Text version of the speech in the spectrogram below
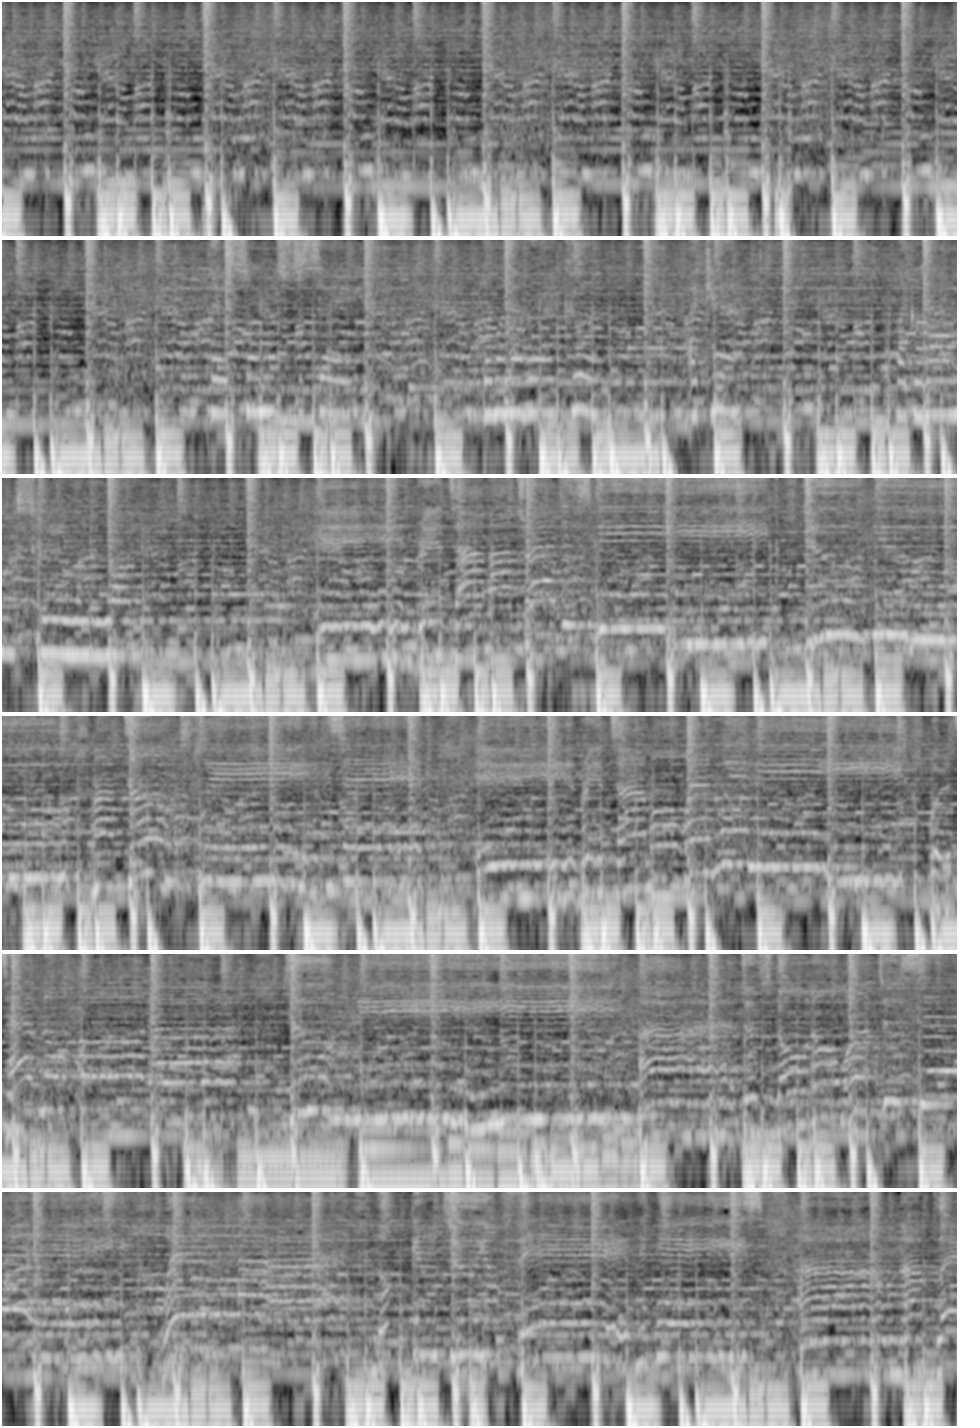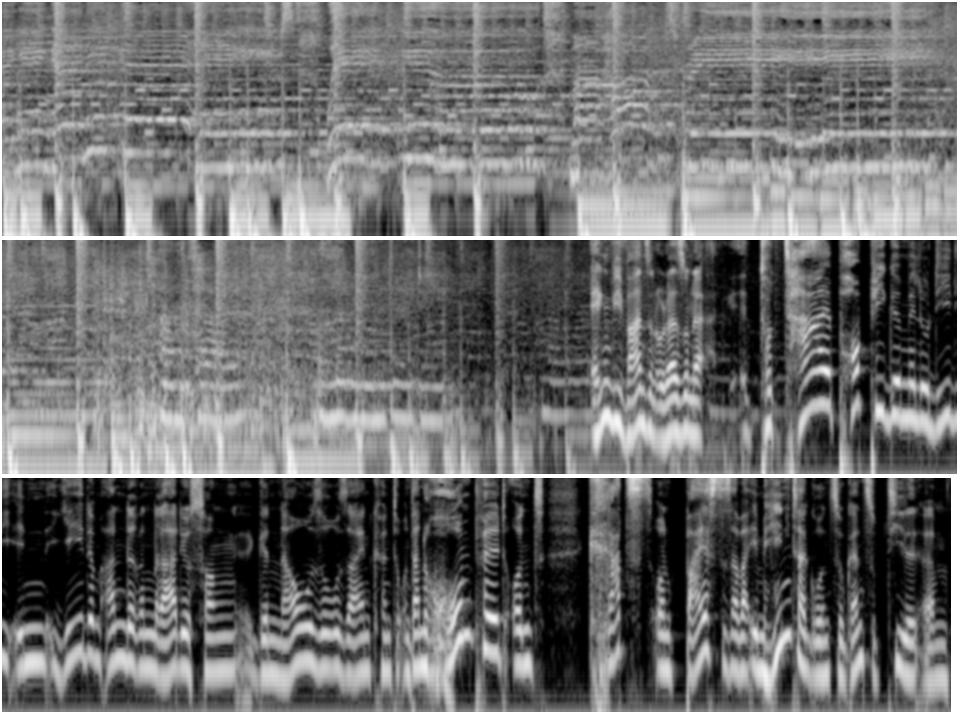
Irgendwie Wahnsinn, oder? So eine äh, total poppige Melodie, die in jedem anderen Radiosong genauso sein könnte. Und dann rumpelt und kratzt und beißt es aber im Hintergrund so ganz subtil. Ähm,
